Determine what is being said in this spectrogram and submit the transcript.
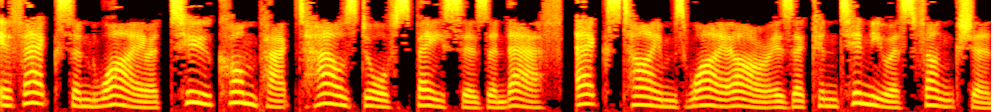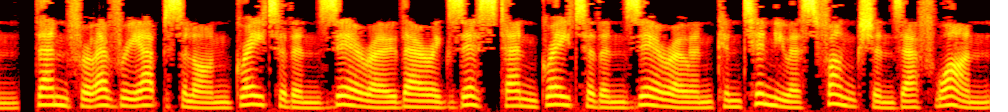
If x and y are two compact Hausdorff spaces and f x times y r is a continuous function, then for every epsilon greater than zero 0 there exist n greater than 0 and continuous functions f1,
